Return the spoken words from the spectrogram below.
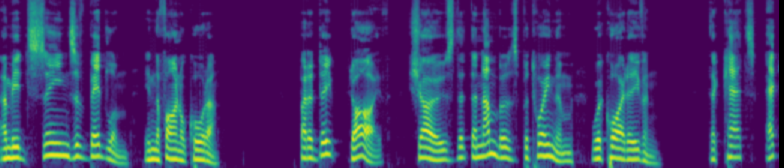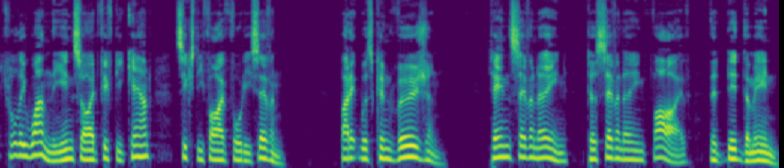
amid scenes of bedlam in the final quarter. But a deep dive shows that the numbers between them were quite even. The Cats actually won the inside 50 count 65 47, but it was conversion 10 17 to 17 5 that did them in.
